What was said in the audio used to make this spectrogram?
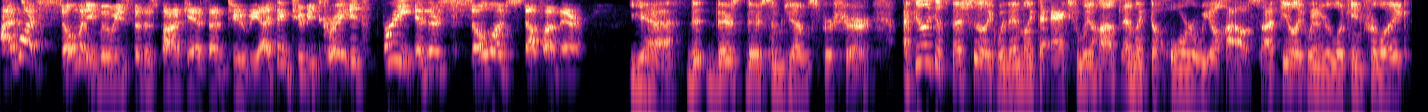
I've watched so many movies for this podcast on Tubi. I think Tubi's great. It's free, and there's so much stuff on there. Yeah, th- there's there's some gems for sure. I feel like especially like within like the action wheelhouse and like the horror wheelhouse. I feel like when you're looking for like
